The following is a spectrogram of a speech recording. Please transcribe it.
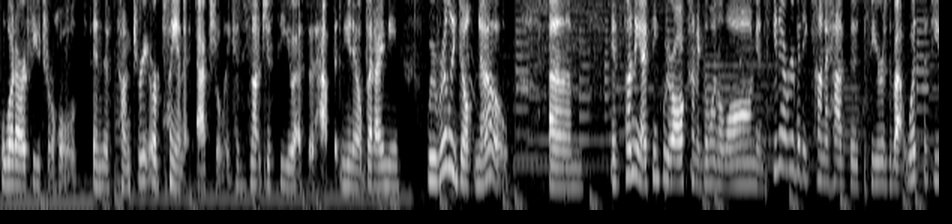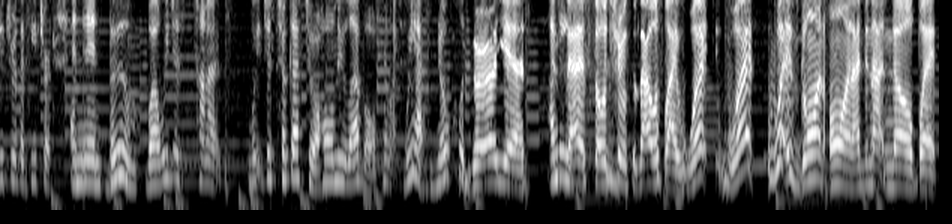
what our future holds in this country or planet, actually, because it's not just the US that happened, you know, but I mean, we really don't know. Um, it's funny, I think we were all kind of going along, and you know, everybody kind of has those fears about what the future, the future, and then boom, well, we just kind of, we just took us to a whole new level. We're like, we have no clue. Girl, yes. I mean, that is so true because I was like, what, what, what is going on? I did not know. But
